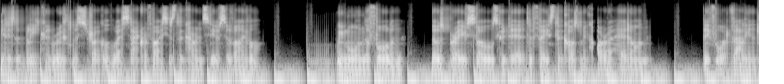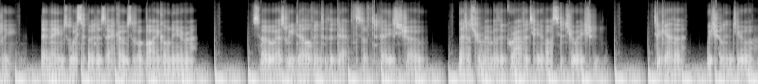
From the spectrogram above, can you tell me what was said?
It is a bleak and ruthless struggle where sacrifice is the currency of survival. We mourn the fallen, those brave souls who dared to face the cosmic horror head on. They fought valiantly, their names whispered as echoes of a bygone era. So, as we delve into the depths of today's show, let us remember the gravity of our situation. Together, we shall endure,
